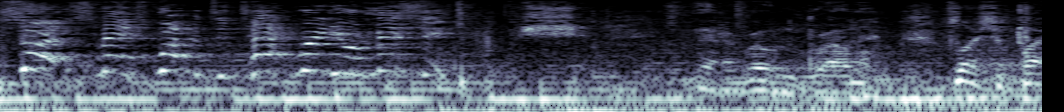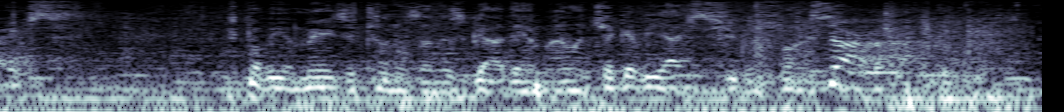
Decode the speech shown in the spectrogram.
Sir, this man's weapons attack radio are missing! Shit. We got a rodent problem. Flush the pipes. There's probably a maze of tunnels on this goddamn island. Check every access you can find. Sir!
